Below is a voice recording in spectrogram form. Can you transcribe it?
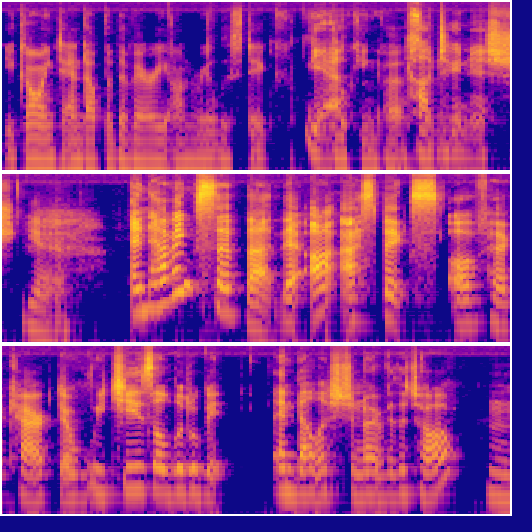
you're going to end up with a very unrealistic Yeah, looking person. cartoonish. Yeah. And having said that, there are aspects of her character which is a little bit embellished and over the top, hmm.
